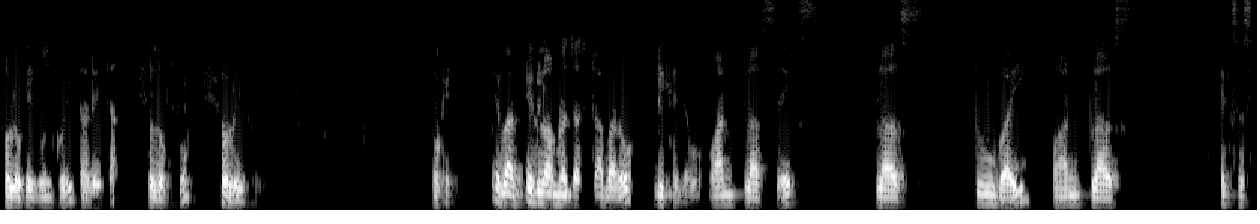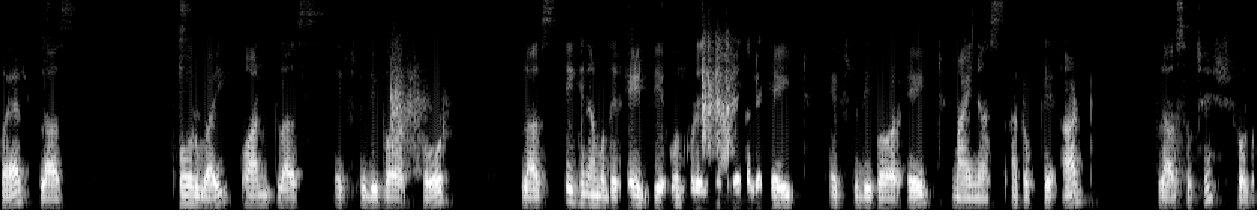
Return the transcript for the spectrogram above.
ষোলোকে গুণ করি, তাহলে এটা ষোলোকে ষোলোই হবে ওকে এবার এগুলো আমরা জাস্ট আবারও লিখে যাব one plus x plus two by one plus x square plus four by one plus x to the power four plus এইখানে আমাদের এইট দিয়ে গুণ করে দিতে হবে, তাহলে eight x to the power eight minus আটককে আট প্লাস হচ্ছে ষোলো।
